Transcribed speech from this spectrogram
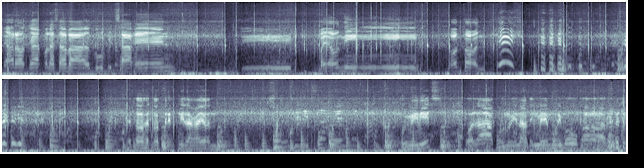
Shoutout nga pala sa mga gumupit sa akin. Si Bayaw ni Tonton. Sheesh! ito, ito trip nila ngayon. 2 minutes? Wala, punuin natin memory mo, par.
